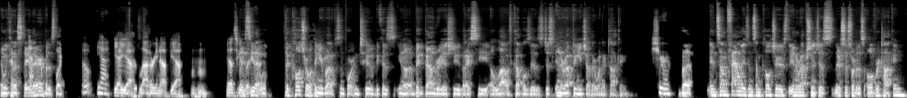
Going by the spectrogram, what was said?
and we kind of stay yeah. there, but it's like oh yeah yeah yeah laddering up yeah mm-hmm. yeah that's a good. I see that with the cultural thing you brought up is important too because you know a big boundary issue that I see a lot with couples is just interrupting each other when they're talking. Sure. But in some families and some cultures, the interruption is just there's just sort of this over talking,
